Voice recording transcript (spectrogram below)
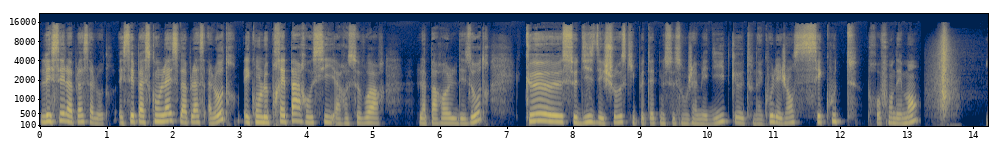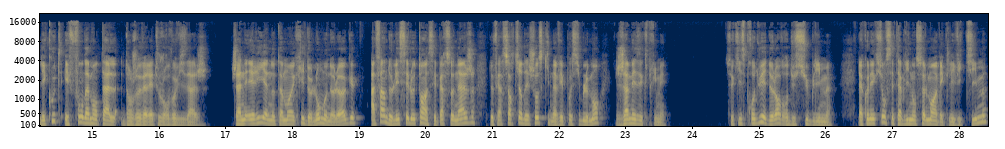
laisser la place à l'autre. Et c'est parce qu'on laisse la place à l'autre et qu'on le prépare aussi à recevoir la parole des autres, que se disent des choses qui peut-être ne se sont jamais dites, que tout d'un coup les gens s'écoutent profondément. L'écoute est fondamentale dans Je verrai toujours vos visages. Jeanne Herry a notamment écrit de longs monologues afin de laisser le temps à ses personnages de faire sortir des choses qu'ils n'avaient possiblement jamais exprimées. Ce qui se produit est de l'ordre du sublime. La connexion s'établit non seulement avec les victimes,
